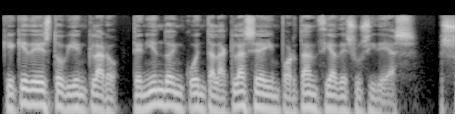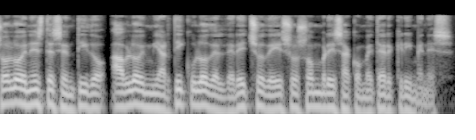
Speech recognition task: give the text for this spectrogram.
que quede esto bien claro, teniendo en cuenta la clase e importancia de sus ideas. Solo en este sentido hablo en mi artículo del derecho de esos hombres a cometer crímenes.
